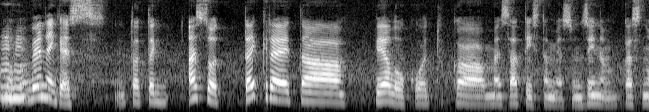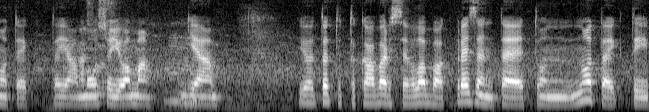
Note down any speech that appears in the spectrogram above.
Mm -hmm. nu, vienīgais, tā te, esot dekrētā, pielūkot, kā mēs attīstāmies un zinām, kas notiek tajā mūsu jomā. Mm. Jā. Jo tad tu vari sevi labāk prezentēt un noteikti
